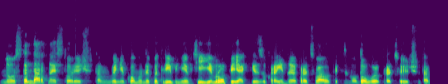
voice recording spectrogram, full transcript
Ну, стандартна історія, що там ви нікому не потрібні в тій Європі, як і з Україною працювали, так і з Молдовою працюють, що там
